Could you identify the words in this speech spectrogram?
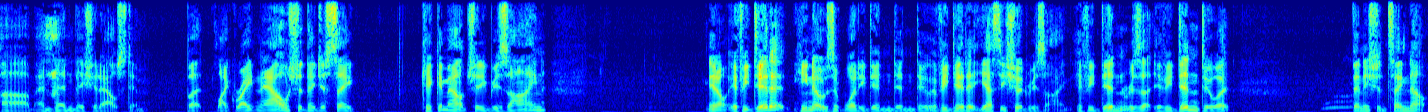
Um, and then they should oust him. But like right now, should they just say, kick him out? Should he resign? You know, if he did it, he knows what he did and didn't do. If he did it, yes, he should resign. If he didn't, resi- if he didn't do it, then he should say no.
